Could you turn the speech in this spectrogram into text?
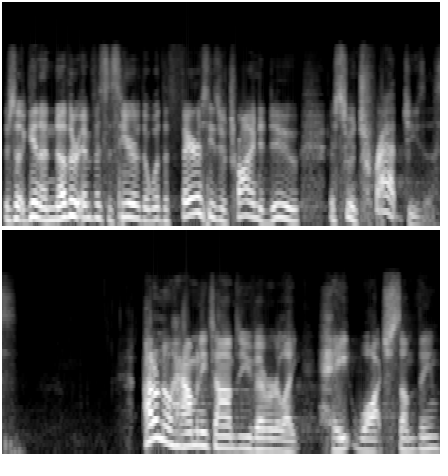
there's again another emphasis here that what the Pharisees are trying to do is to entrap Jesus. I don't know how many times you've ever like hate watched something,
